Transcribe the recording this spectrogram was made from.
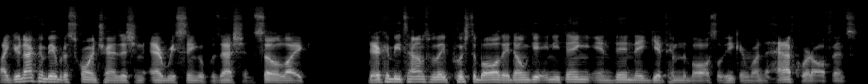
Like you're not going to be able to score in transition every single possession. So like there can be times where they push the ball, they don't get anything, and then they give him the ball so he can run the half court offense.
